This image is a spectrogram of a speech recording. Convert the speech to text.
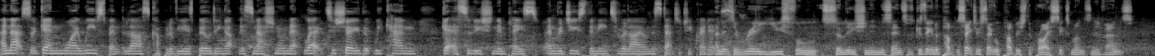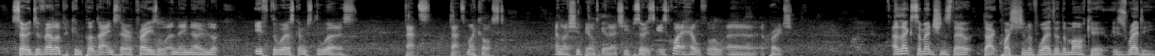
And that's again why we've spent the last couple of years building up this national network to show that we can get a solution in place and reduce the need to rely on the statutory credits. And it's a really useful solution in the sense of because they're going to pub- the Secretary of State will publish the price six months in advance, so a developer can put that into their appraisal and they know, look, if the worst comes to the worst, that's that's my cost, and I should be able to get that cheaper. So it's, it's quite a helpful uh, approach. Alexa mentions there that question of whether the market is ready.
